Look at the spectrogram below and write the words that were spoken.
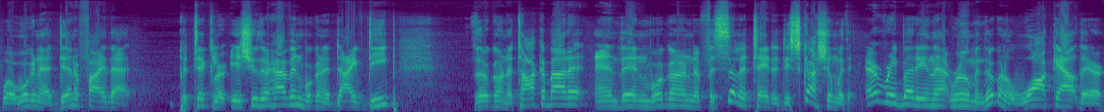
where we're going to identify that particular issue they're having. We're going to dive deep. They're going to talk about it, and then we're going to facilitate a discussion with everybody in that room, and they're going to walk out there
